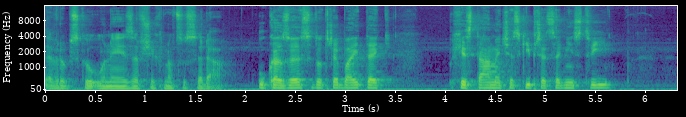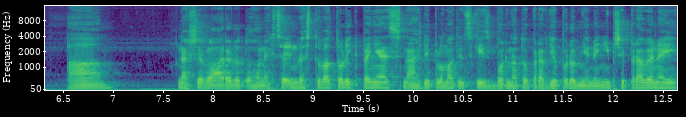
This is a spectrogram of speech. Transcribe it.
Evropskou unii za všechno, co se dá. Ukazuje se to třeba i teď. Chystáme český předsednictví a naše vláda do toho nechce investovat tolik peněz, náš diplomatický sbor na to pravděpodobně není připravený.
